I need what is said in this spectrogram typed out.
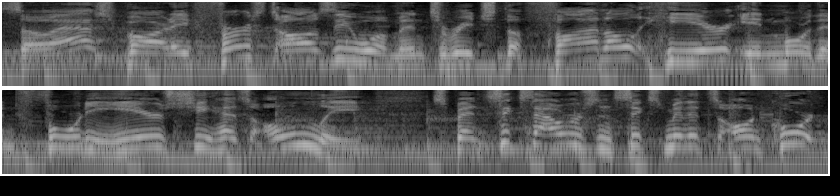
So Ash Barty, first Aussie woman to reach the final here in more than 40 years. She has only spent six hours and six minutes on court.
